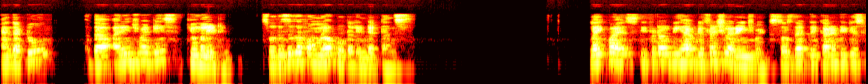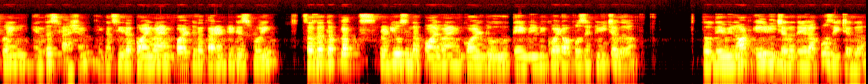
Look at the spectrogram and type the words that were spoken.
and the two the arrangement is cumulative. So this is the formula of total inductance. Likewise, if at all we have differential arrangement such that the current it is flowing in this fashion, you can see the coil 1 and coil 2, the current it is flowing such that the flux produced in the coil 1 and coil 2, they will be quite opposite to each other. So they will not aid each other, they will oppose each other.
